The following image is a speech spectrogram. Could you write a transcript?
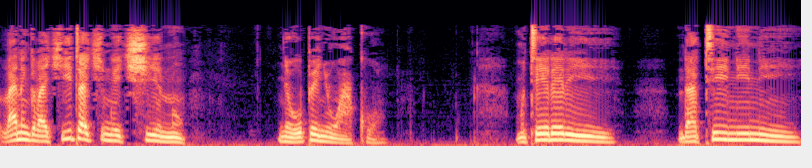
vanenge vachiita chimwe chinhu neupenyu hwako. Muteereri ndatiinini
